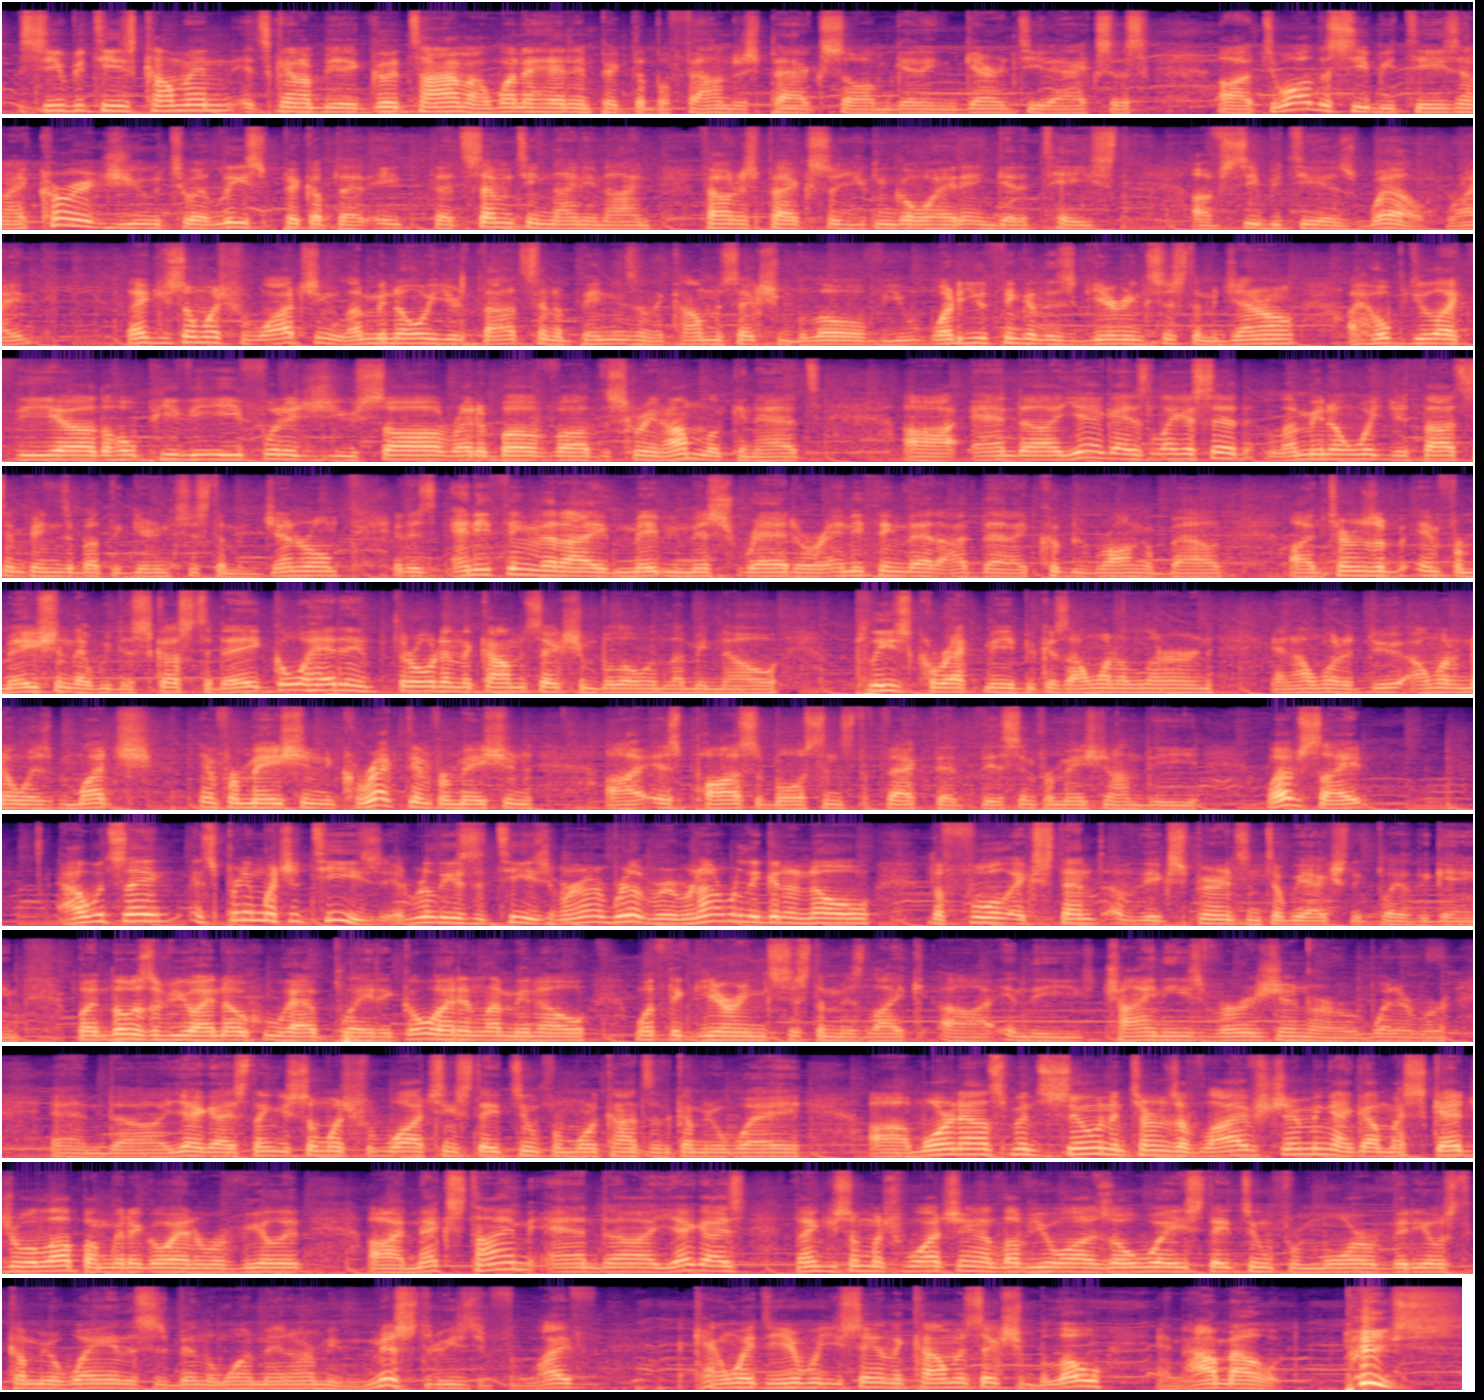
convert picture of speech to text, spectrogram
CBT is coming. It's going to be a good time. I went ahead and picked up a Founders Pack, so I'm getting guaranteed access uh, to all the CBTs. And I encourage you to at least pick up that eight, that 17.99 Founders Pack so you can go ahead and get a taste of CBT as well, right? Thank you so much for watching. Let me know your thoughts and opinions in the comment section below. You, what do you think of this gearing system in general? I hope you like the uh, the whole PVE footage you saw right above uh, the screen I'm looking at. Uh, and uh, yeah, guys, like I said, let me know what your thoughts and opinions about the gearing system in general. If there's anything that I maybe misread or anything that I, that I could be wrong about uh, in terms of information that we discussed today, go ahead and throw it in the comment section below and let me know. Please correct me because I want to learn and I want to do. I want to know as much information, correct information, uh, as possible. Since the fact that this information on the website I would say it's pretty much a tease. It really is a tease. We're not really, we're not really gonna know the full extent of the experience until we actually play the game. But those of you I know who have played it, go ahead and let me know what the gearing system is like uh, in the Chinese version or whatever. And uh, yeah, guys, thank you so much for watching. Stay tuned for more content coming your way. Uh, more announcements soon in terms of live streaming. I got my schedule up. I'm gonna go ahead and reveal it uh, next time. And uh, yeah, guys, thank you so much for watching. I love you all as always. Stay tuned for more videos to come your way. And this has been the One Man Army, Mr. Easy for Life. I can't wait to hear what you say in the comment section below. And I'm out. Peace.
